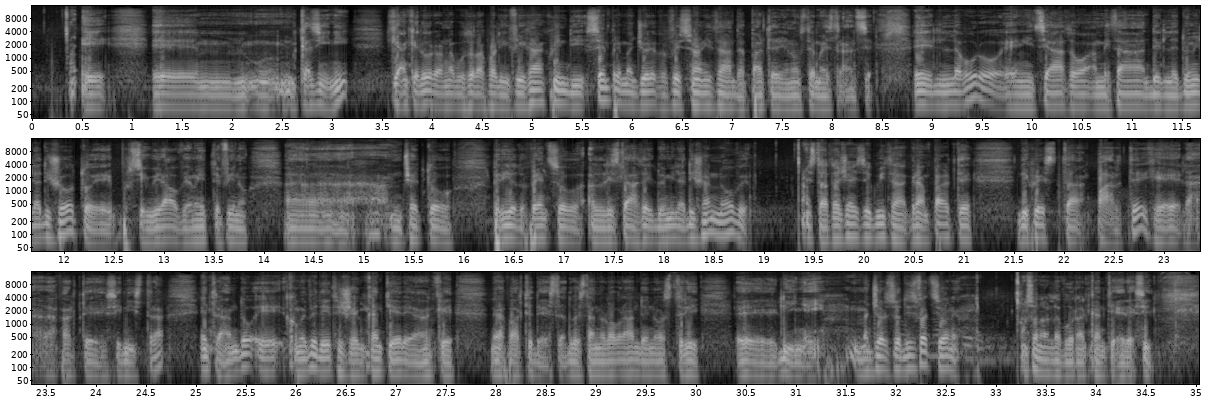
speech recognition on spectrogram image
e ehm, Casini che anche loro hanno avuto la qualifica quindi sempre maggiore professionalità da parte delle nostre maestranze. E il lavoro è iniziato a metà del 2018 e proseguirà ovviamente fino a, a un certo periodo penso all'estate del 2019 è stata già eseguita gran parte di questa parte, che è la, la parte sinistra, entrando e come vedete c'è un cantiere anche nella parte destra dove stanno lavorando i nostri eh, lignei. Maggiore soddisfazione Sono al lavoro al cantiere, sì,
